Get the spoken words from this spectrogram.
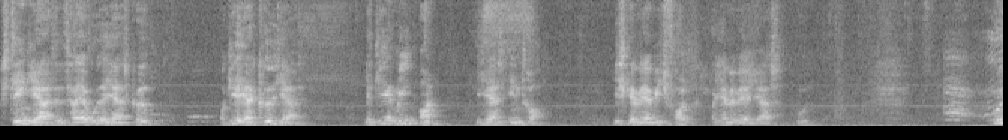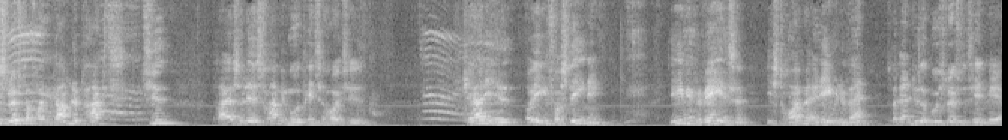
Stenhjertet tager jeg ud af jeres kød og giver jer et kødhjerte. Jeg giver min ånd i jeres indre. I skal være mit folk, og jeg vil være jeres Gud. Guds løfter fra den gamle pagt tid peger således frem imod pinsehøjtiden. Kærlighed og ikke forstening. Evig bevægelse i strømme af levende vand, sådan lyder Guds løfte til enhver.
